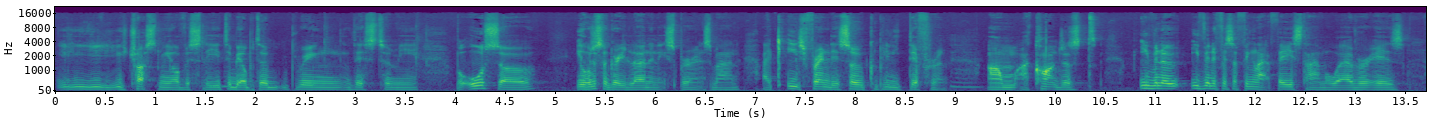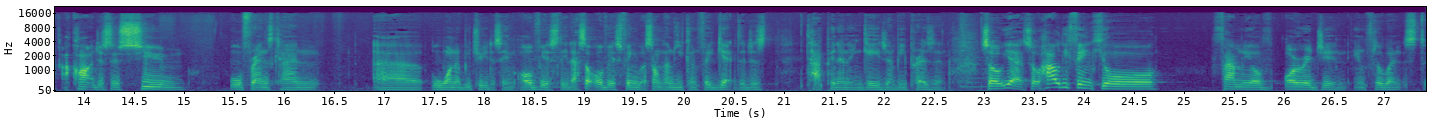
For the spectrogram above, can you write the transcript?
you, you trust me, obviously, to be able to bring this to me. But also, it was just a great learning experience, man. Like each friend is so completely different. Um, I can't just, even though, even if it's a thing like FaceTime or whatever it is, I can't just assume all friends can uh, want to be treated the same. Obviously, that's an obvious thing, but sometimes you can forget to just tap in and engage and be present. So yeah, so how do you think your family of origin influenced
